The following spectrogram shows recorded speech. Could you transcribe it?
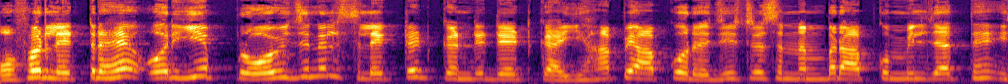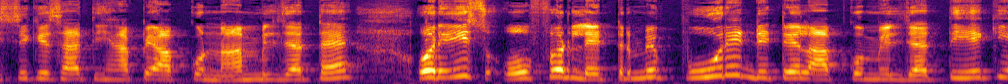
ऑफ़र लेटर है। और ये प्रोविजनल सिलेक्टेड कैंडिडेट का यहाँ पे आपको रजिस्ट्रेशन नंबर आपको मिल जाते हैं। इसी के साथ यहाँ पे आपको नाम मिल जाता है। और इस ऑफ़र लेटर में पूरी डिटेल आपको मिल जाती है कि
